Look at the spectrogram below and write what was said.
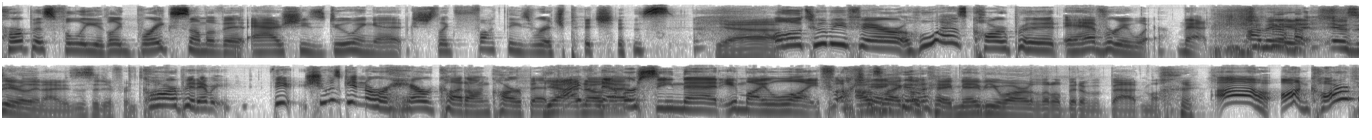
purposefully like breaks some of it as she's doing it. She's like, "Fuck these rich bitches." Yeah. Although to be fair, who has carpet everywhere, man? I mean, it was the early 90s. It's a different time. carpet every. She was getting her hair cut on carpet. Yeah, I've know never that- seen that in my life. I was like, okay, maybe you are a little bit of a bad mother. oh, on carpet.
